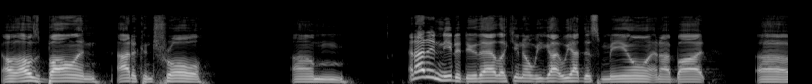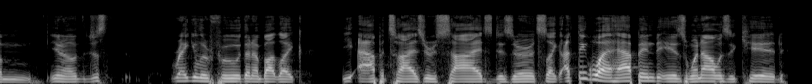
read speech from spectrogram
I, I was balling out of control. Um, and I didn't need to do that. Like you know, we got we had this meal, and I bought, um, you know, just regular food. Then I bought like the appetizers, sides, desserts. Like I think what happened is when I was a kid,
